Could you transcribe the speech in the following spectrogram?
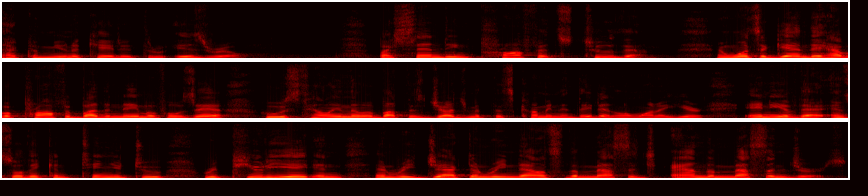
had communicated through Israel by sending prophets to them. And once again, they have a prophet by the name of Hosea who is telling them about this judgment that's coming, and they didn't want to hear any of that. And so they continued to repudiate and, and reject and renounce the message and the messengers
